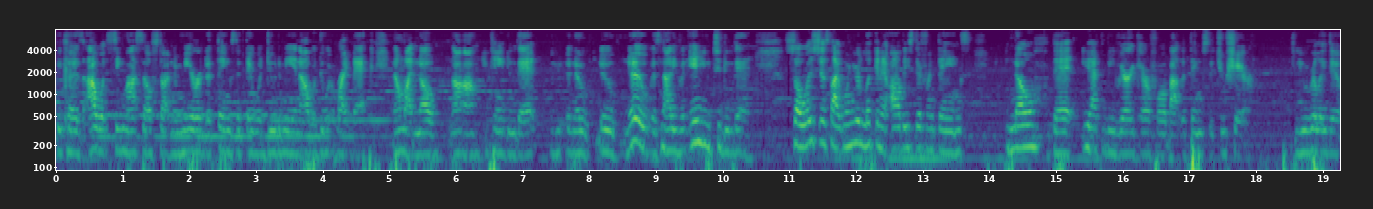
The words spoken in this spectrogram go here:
because I would see myself starting to mirror the things that they would do to me and I would do it right back. And I'm like, no, nah, you can't do that. You, no, no, no, it's not even in you to do that. So it's just like when you're looking at all these different things know that you have to be very careful about the things that you share. You really do.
